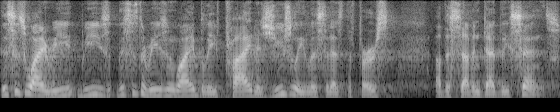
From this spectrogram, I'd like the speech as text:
This is, why re- re- this is the reason why I believe pride is usually listed as the first of the seven deadly sins.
